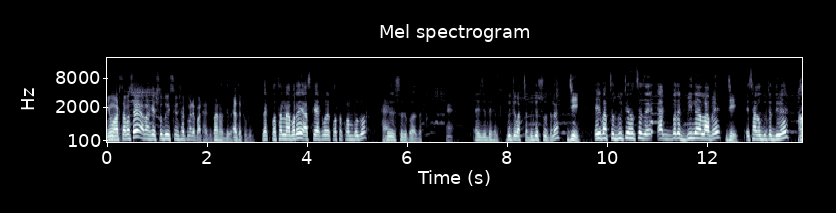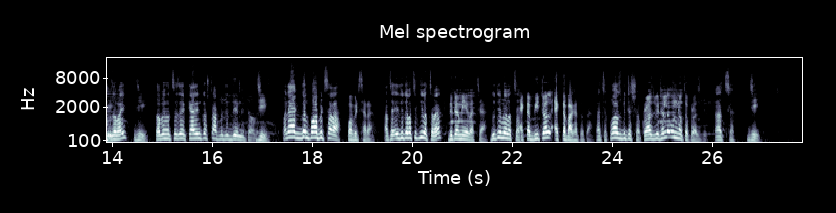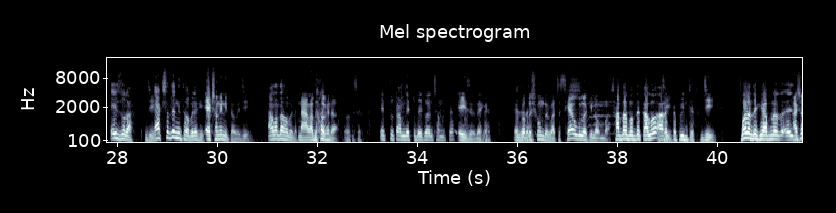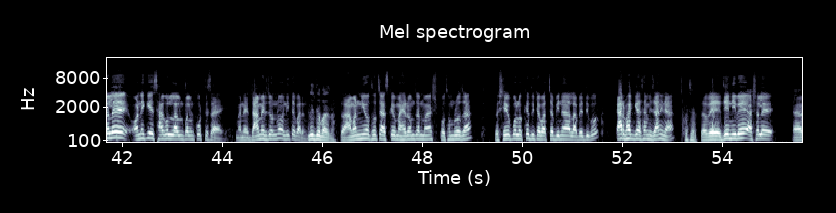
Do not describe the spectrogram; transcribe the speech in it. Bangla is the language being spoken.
ইমো হোয়াটসঅ্যাপ আছে আমাকে শুধু স্ক্রিনশট মেরে পাঠিয়ে দিবেন। পাঠা দেবেন। এতটুকুই। কথা না বলে আজকে একেবারে কথা কম বলব হ্যাঁ। ভিডিও শুরু করা যাক। হ্যাঁ। এই যে দেখেন দুইটা বাচ্চা ভিডিও শুরুতে না? জি। এই বাচ্চা দুইটা হচ্ছে যে একবারে বিনা লাভে জি। এই ছাগল দুইটা দিবে হামজা ভাই। জি। তবে হচ্ছে যে ক্যারিং কস্ট আপনাদের দিয়ে নিতে হবে। জি। মানে একদম প্রফিট ছাড়া। প্রফিট ছাড়া। আচ্ছা এই দুটো বাচ্চা কি বাচ্চা ভাই? দুটা মেয়ে বাচ্চা। দুটো মেয়ে বাচ্চা? একটা বিটল একটা বাঘাতোতা। আচ্ছা ক্রস বিটের সব? ক্রস বিট হলে উন্নত ক্রস বিট আচ্ছা। জি। এই জোড়া? জি। একসাথে নিতে হবে নাকি? একসঙ্গে নিতে হবে জি। আলাদা হবে না? না আলাদা হবে না। আচ্ছা। একটু টান দিয়ে একটু বের করেন সামনেটা এই যে দেখেন। এই যে কত সুন্দর বাচ্চা। স্যাওগুলো কি লম্বা? সাদার মধ্যে কালো আর একটা প্রিন্টের জি। বলেন দেখি আপনার আসলে অনেকে ছাগল লালন পালন করতে চায়। মানে দামের জন্য নিতে পারে না। নিতে পারে না। তো আমার নিয়ত হচ্ছে আজকে মাহের রমজান মাস প্রথম রোজা তো সেই উপলক্ষে দুইটা বাচ্চা বিনা লাভে দিব। কার ভাগ্যে আছে আমি জানি না আচ্ছা। তবে যে নিবে আসলে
